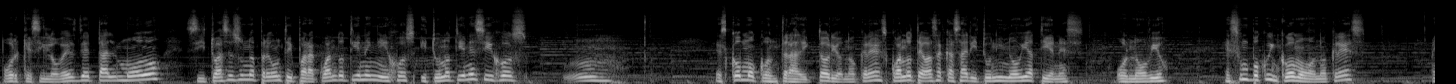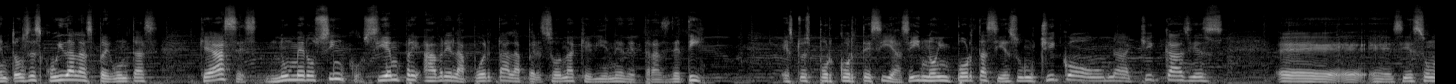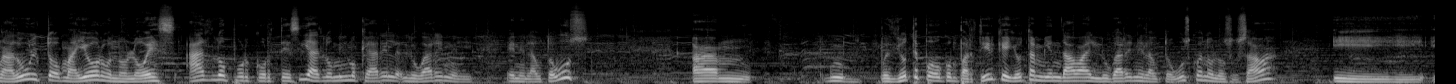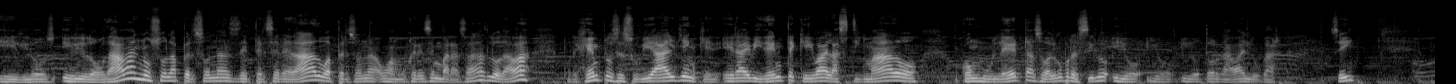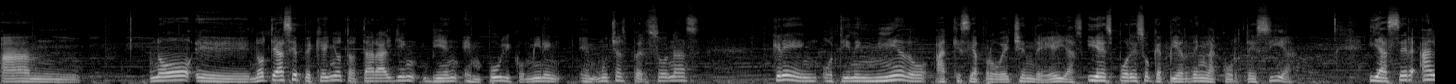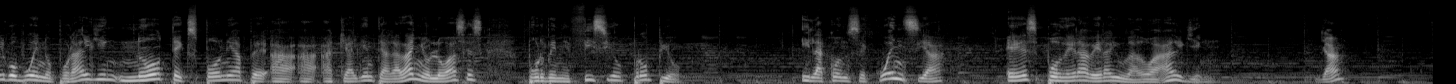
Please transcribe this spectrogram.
Porque si lo ves de tal modo, si tú haces una pregunta y para cuándo tienen hijos y tú no tienes hijos... Mm, es como contradictorio, ¿no crees? ¿Cuándo te vas a casar y tú ni novia tienes o novio? Es un poco incómodo, ¿no crees? Entonces cuida las preguntas que haces. Número 5. Siempre abre la puerta a la persona que viene detrás de ti. Esto es por cortesía, ¿sí? No importa si es un chico o una chica, si es, eh, eh, si es un adulto mayor o no lo es. Hazlo por cortesía. Es lo mismo que dar el lugar en el, en el autobús pues yo te puedo compartir que yo también daba el lugar en el autobús cuando los usaba. Y, los, y lo daba no solo a personas de tercera edad o a personas o a mujeres embarazadas, lo daba, por ejemplo, se subía alguien que era evidente que iba lastimado con muletas o algo por el estilo y yo, otorgaba el lugar, ¿sí? no, eh, no te hace pequeño tratar a alguien bien en público. Miren, en muchas personas creen o tienen miedo a que se aprovechen de ellas y es por eso que pierden la cortesía. Y hacer algo bueno por alguien no te expone a, que alguien te haga daño, lo haces por beneficio propio. Y la consecuencia es poder haber ayudado a alguien. ¿Ya?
